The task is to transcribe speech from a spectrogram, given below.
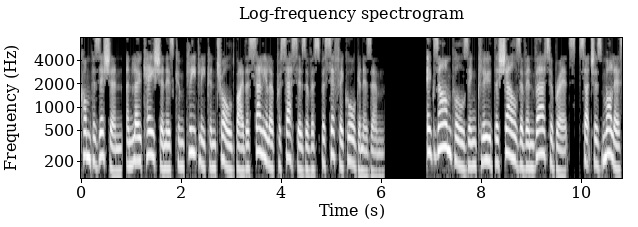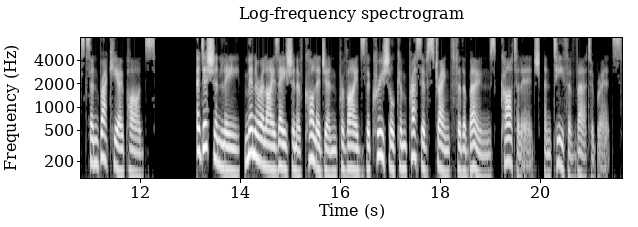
composition, and location is completely controlled by the cellular processes of a specific organism. Examples include the shells of invertebrates, such as mollusks and brachiopods. Additionally, mineralization of collagen provides the crucial compressive strength for the bones, cartilage, and teeth of vertebrates.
